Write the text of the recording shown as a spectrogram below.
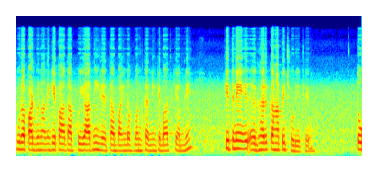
पूरा पार्ट बनाने के बाद आपको याद नहीं रहता बाइंड ऑफ़ बंद करने के बाद कि हमने कितने घर कहाँ पे छोड़े थे। तो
